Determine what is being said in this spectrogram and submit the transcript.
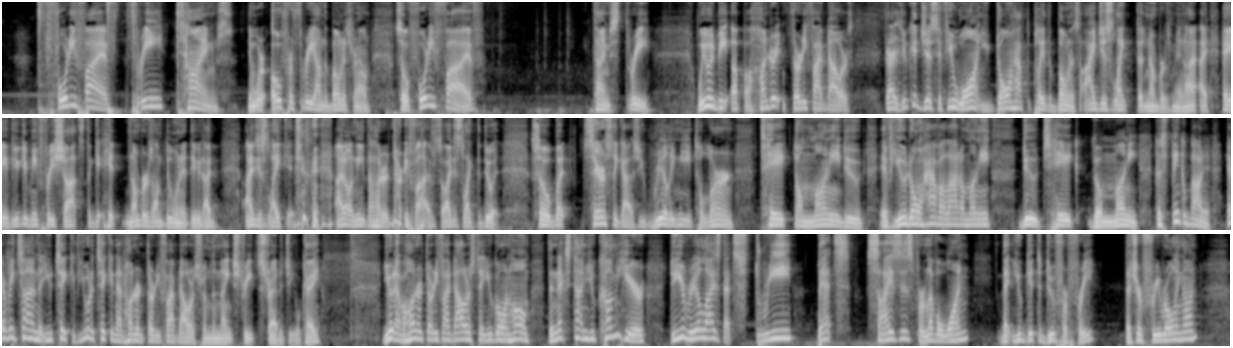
45 three times, and we're 0 for 3 on the bonus round. So 45 times 3. We would be up $135 guys you could just if you want you don't have to play the bonus. I just like the numbers man. I, I, hey if you give me free shots to get hit numbers i'm doing it dude. I i just like it. I don't need the 135 so i just like to do it. So but seriously guys you really need to learn take the money dude if you don't have a lot of money dude, take the money. Because think about it. Every time that you take, if you would have taken that $135 from the Ninth Street strategy, okay? You would have $135 to you going home. The next time you come here, do you realize that's three bets sizes for level one that you get to do for free? That you're free rolling on?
